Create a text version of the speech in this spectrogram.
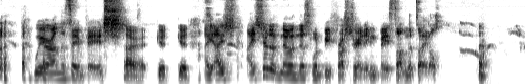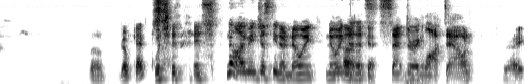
we are on the same page All right. Good, good. I, I, sh- I should have known this would be frustrating based on the title Uh, okay. which is it's no i mean just you know knowing knowing Oh, that it's okay. set during lockdown Right.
